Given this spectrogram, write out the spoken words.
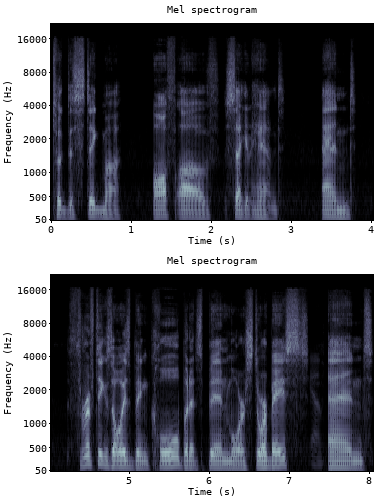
took the stigma off of secondhand. And thrifting has always been cool, but it's been more store based. Yeah. And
